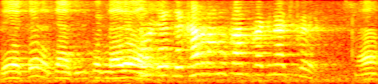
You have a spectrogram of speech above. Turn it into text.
દેહ છે ને ત્યાં સુધી પ્રજ્ઞા રહેવાની. દેખાડવાનું કામ પ્રજ્ઞા જ કરે. હા.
